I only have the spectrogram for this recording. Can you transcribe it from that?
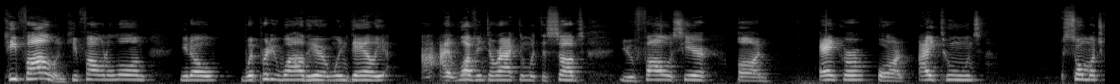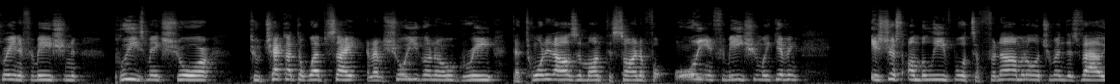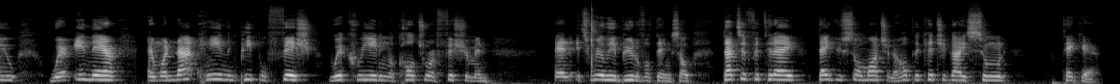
keep following, keep following along you know, we're pretty wild here at Win Daily. I, I love interacting with the subs. You follow us here on Anchor or on iTunes. So much great information please make sure to check out the website. And I'm sure you're going to agree that $20 a month to sign up for all the information we're giving is just unbelievable. It's a phenomenal tremendous value. We're in there and we're not handing people fish. We're creating a culture of fishermen. And it's really a beautiful thing. So that's it for today. Thank you so much. And I hope to catch you guys soon. Take care.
